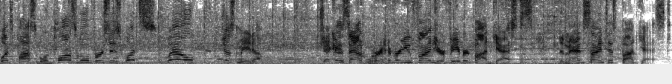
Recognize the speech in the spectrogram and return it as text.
what's possible and plausible versus what's, well, just made up. Check us out wherever you find your favorite podcasts. The Mad Scientist Podcast.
